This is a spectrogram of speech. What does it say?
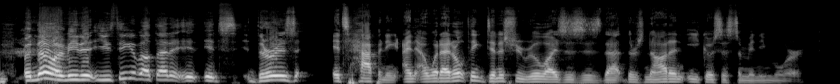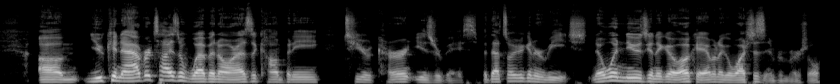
uh, but no, I mean, it, you think about that, it, it's there is it's happening, and and what I don't think dentistry realizes is that there's not an ecosystem anymore. Um, you can advertise a webinar as a company to your current user base, but that's all you're going to reach. No one new is going to go, okay, I'm going to go watch this infomercial,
